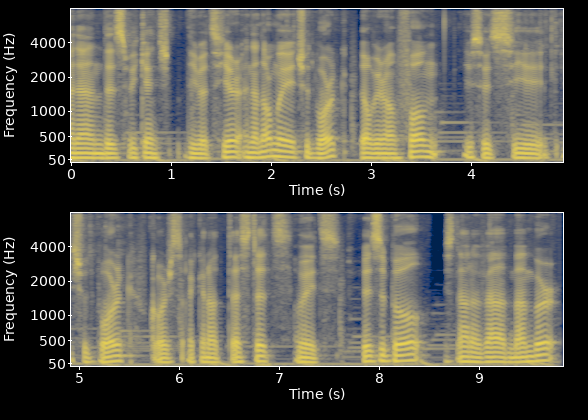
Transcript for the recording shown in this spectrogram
And then this we can leave it here. And then normally it should work. Though we're on phone you should see it, should work. Of course i cannot test it. Wait visible. Is not a valid member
